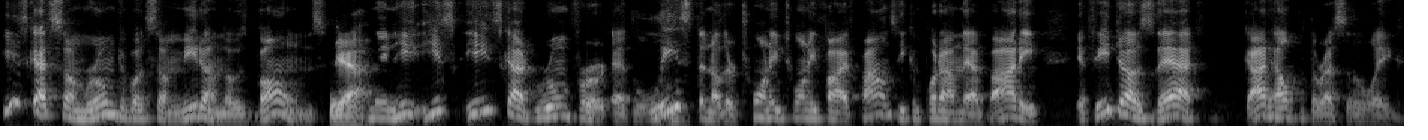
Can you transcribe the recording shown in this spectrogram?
He's got some room to put some meat on those bones. Yeah. I mean, he he's he's got room for at least another 20, 25 pounds he can put on that body. If he does that, God help the rest of the league.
